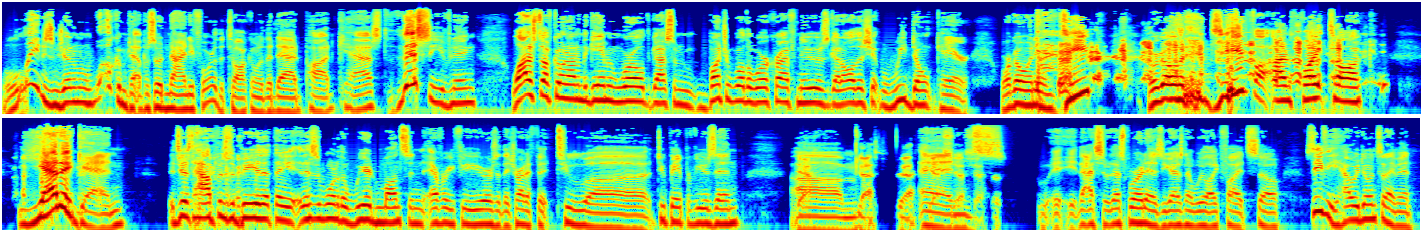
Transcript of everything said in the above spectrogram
Ladies and gentlemen, welcome to episode 94 of the Talking with a Dad podcast. This evening, a lot of stuff going on in the gaming world. Got some bunch of World of Warcraft news, got all this shit, but we don't care. We're going in deep. We're going in deep on Fight Talk yet again. It just happens to be that they this is one of the weird months in every few years that they try to fit two uh two pay-per-views in. Yeah. Um Yes, yes, and yes, yes, yes. it- that's that's where it is. You guys know we like fights. So, Stevie, how are we doing tonight, man?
